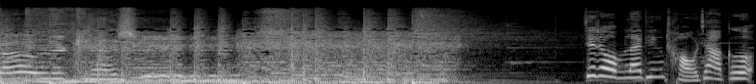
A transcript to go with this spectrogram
要你开心。接着我们来听吵架歌。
